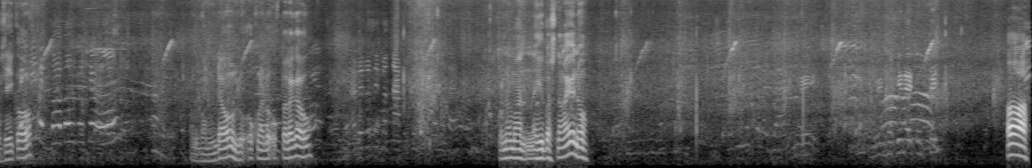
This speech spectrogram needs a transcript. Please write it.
kasi ko. Ang ganda oh, luok na luok talaga oh. Ito naman, nahibas na ngayon oh. Ah.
